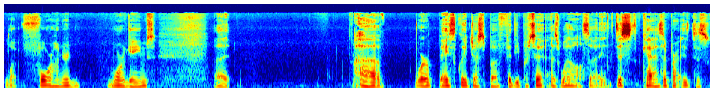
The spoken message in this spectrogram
what, 400 more games. But uh, we're basically just above 50% as well. So it just kind of surprised. It just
